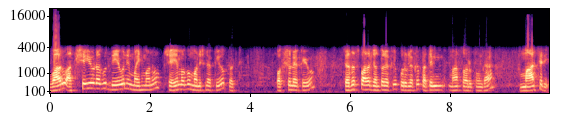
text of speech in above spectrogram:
వారు అక్షయుడగు దేవుని మహిమను క్షయమగు పక్షుల పక్షులకి చతుష్పాద జంతువులకి పురుగులకు ప్రతిమా స్వరూపంగా మార్చరి.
